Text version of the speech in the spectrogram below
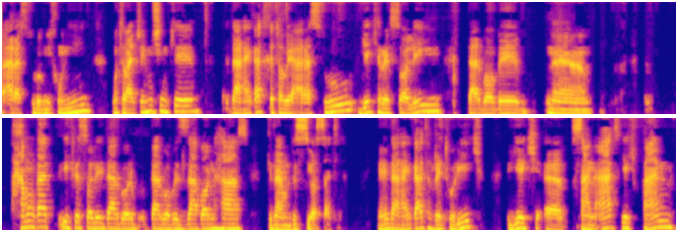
ارسطو رو می‌خونید متوجه میشین که در حقیقت خطاب ارسطو یک رساله در باب همونقدر یک رساله در, در باب زبان هست که در مورد سیاسته. یعنی در حقیقت رتوریک یک صنعت یک فن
